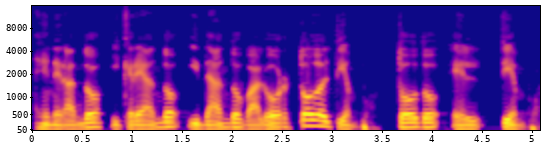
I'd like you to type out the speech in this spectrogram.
generando y creando y dando valor todo el tiempo, todo el tiempo.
